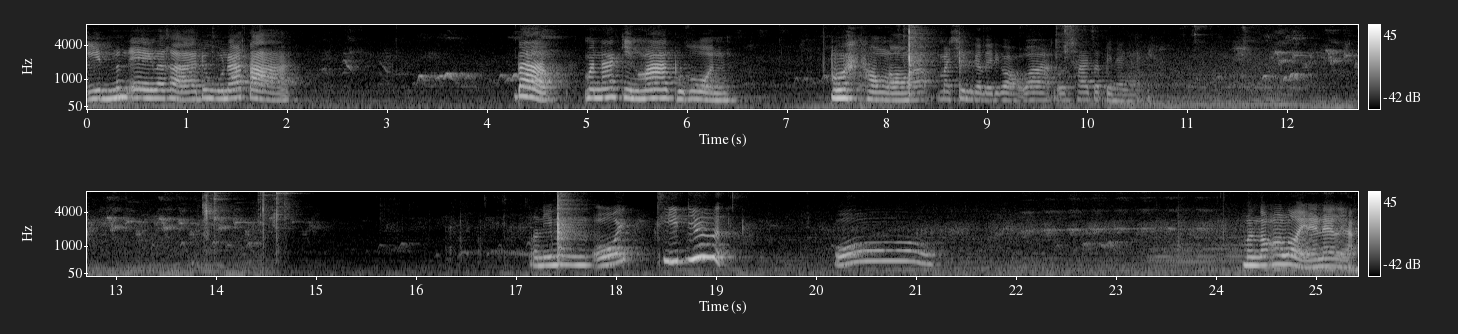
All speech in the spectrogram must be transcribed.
กินนั่นเองนะคะ ดูหน้าตา แบบมันน่ากินมากทุกคนโอ้ยท้องร้องแล้ว มาชิมกันเลยดีกว่าว่ารสชาติจะเป็นยังไงตอนนี้มัน โอ้ยทีดยืด โอ้ มันต้องอร่อยแน่ๆเลยอะ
